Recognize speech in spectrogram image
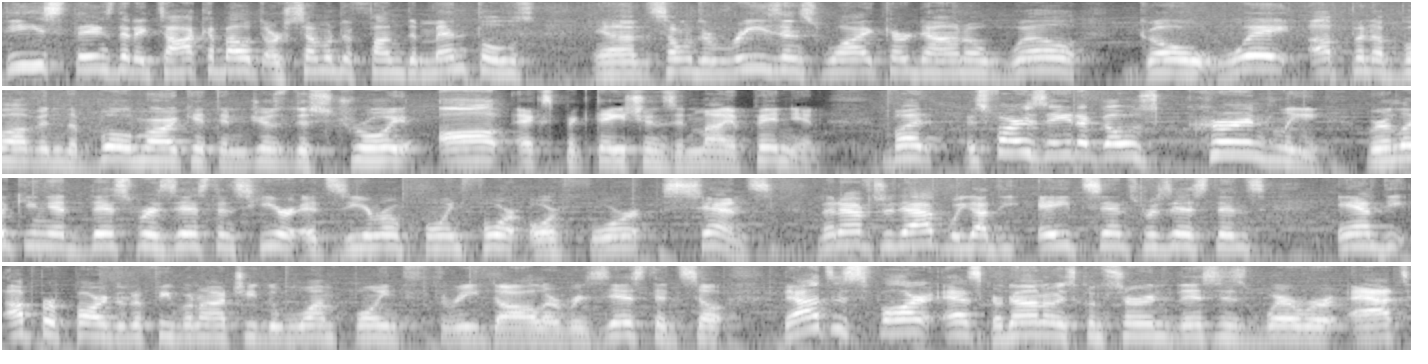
These things that I talk about are some of the fundamentals and some of the reasons why Cardano will go way up and above in the bull market and just destroy all expectations in my opinion. But as far as ADA goes currently, we're looking at this resistance here at 0.4 or 4 cents. Then after that, we got the 8 cents resistance and the upper part of the Fibonacci, the $1.3 resistance. So that's as far as Cardano is concerned. This is where we're at.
